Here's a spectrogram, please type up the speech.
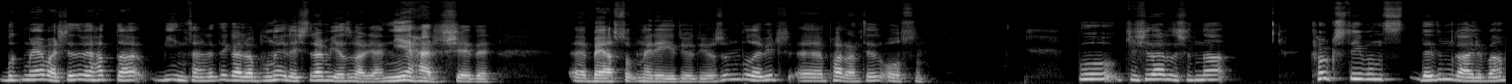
bıkmaya başladı ve hatta bir internette galiba bunu eleştiren bir yazı var. Yani niye her şeyde e, beyaz top nereye gidiyor diyorsun. Bu da bir e, parantez olsun. Bu kişiler dışında Kirk Stevens dedim galiba.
